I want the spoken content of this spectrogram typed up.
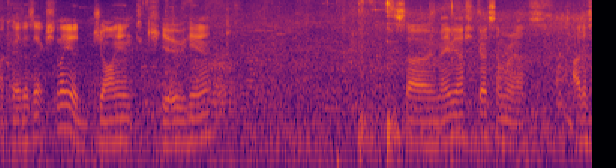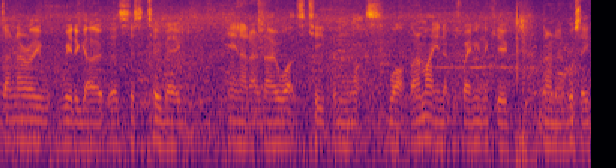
Okay, there's actually a giant queue here. So maybe I should go somewhere else. I just don't know really where to go. It's just too big. And I don't know what's cheap and what's what. But I might end up just waiting in the queue. I don't know, we'll see.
